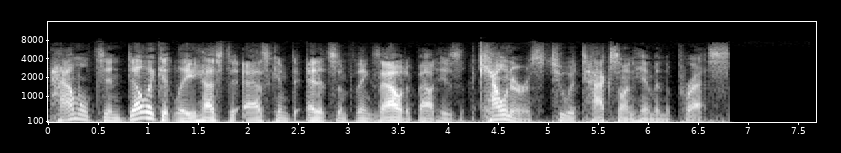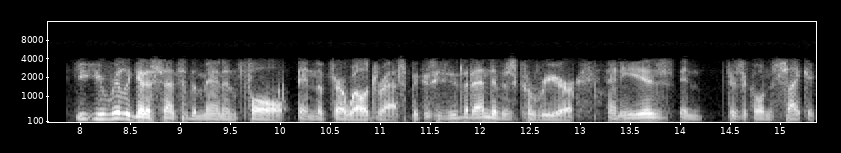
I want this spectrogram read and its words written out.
Hamilton delicately has to ask him to edit some things out about his counters to attacks on him in the press you, you really get a sense of the man in full in the farewell address because he's at the end of his career and he is in physical and psychic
